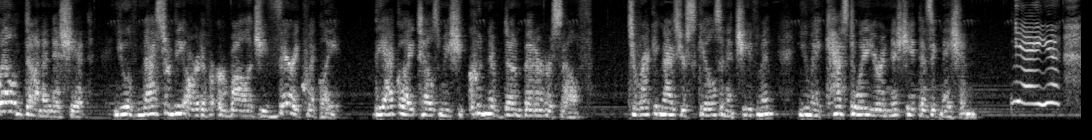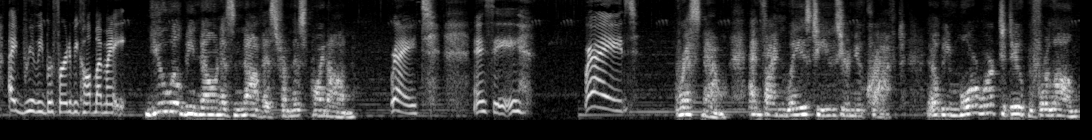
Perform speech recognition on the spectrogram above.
Well done, Initiate. You have mastered the art of herbology very quickly. The Acolyte tells me she couldn't have done better herself. To recognize your skills and achievement, you may cast away your Initiate designation. Yay! I really prefer to be called by my. You will be known as Novice from this point on. Right. I see. Right. Rest now and find ways to use your new craft. There'll be more work to do before long.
